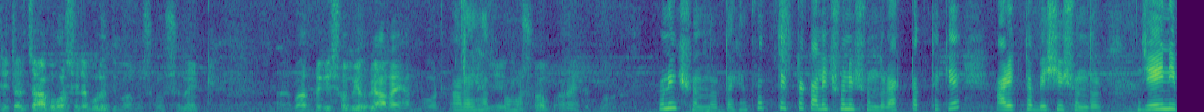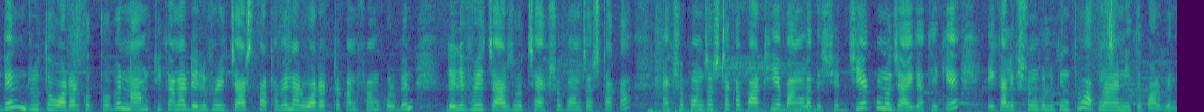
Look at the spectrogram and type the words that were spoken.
যেটার যা বহর সেটা বলে দেবো আমি সমস্যা নেই। আর বাদ বাকি সবই হবে আড়াই হাত বহর। আড়াই হাত বহর। সব আড়াই হাত বহর। অনেক সুন্দর দেখেন। প্রত্যেকটা কালেকশনই সুন্দর একটার থেকে আরেকটা বেশি সুন্দর। যেই নেবেন দ্রুত অর্ডার করতে হবে। নাম ঠিকানা ডেলিভারি চার্জ পাঠাবেন আর অর্ডারটা কনফার্ম করবেন। ডেলিভারি চার্জ হচ্ছে একশো পঞ্চাশ টাকা। একশো পঞ্চাশ টাকা পাঠিয়ে বাংলাদেশের যে কোনো জায়গা থেকে এই কালেকশনগুলো কিন্তু আপনারা নিতে পারবেন।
